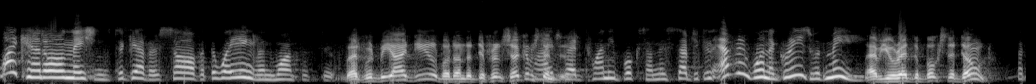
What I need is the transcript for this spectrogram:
Why can't all nations together solve it the way England wants us to? That would be ideal, but under different circumstances. I've read 20 books on this subject, and everyone agrees with me. Have you read the books that don't? But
